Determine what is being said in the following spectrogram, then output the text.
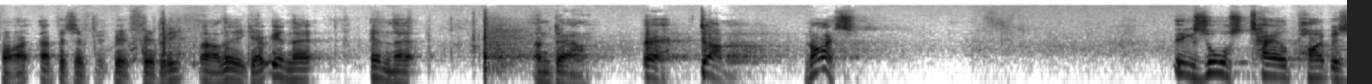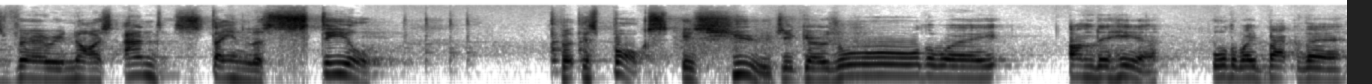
All right, that bit's a bit fiddly. Oh, there you go, in there, in there, and down. There, done. Nice. The exhaust tailpipe is very nice and stainless steel. But this box is huge. It goes all the way under here, all the way back there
